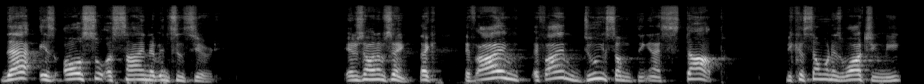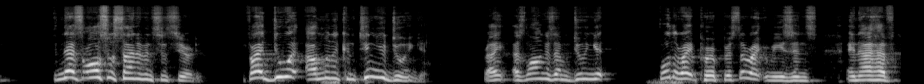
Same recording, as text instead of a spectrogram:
that is also a sign of insincerity. You understand what I'm saying? Like if I'm if I'm doing something and I stop because someone is watching me, then that's also a sign of insincerity. If I do it, I'm going to continue doing it, right? As long as I'm doing it for the right purpose, the right reasons, and I have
